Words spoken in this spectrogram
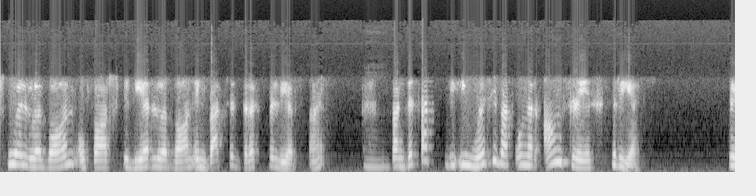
skoolloopbaan of haar studeerloopbaan en wat se druk beleef sy? Hmm. Want dit wat die emosie wat onder angs lê, stres. So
